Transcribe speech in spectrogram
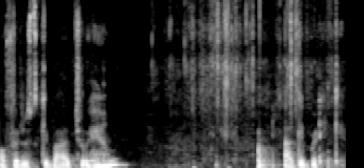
और फिर उसके बाद जो है हम आगे बढ़ेंगे।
